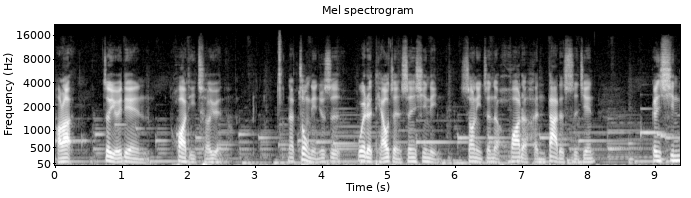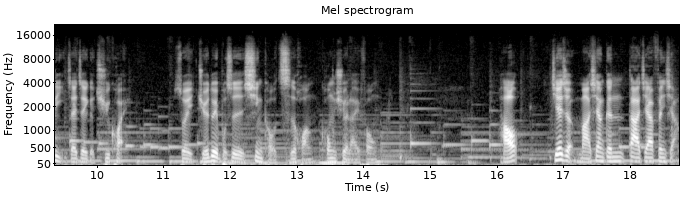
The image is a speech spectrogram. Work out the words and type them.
好了，这有一点话题扯远了，那重点就是。为了调整身心灵，桑尼真的花了很大的时间跟心力在这个区块，所以绝对不是信口雌黄、空穴来风。好，接着马上跟大家分享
